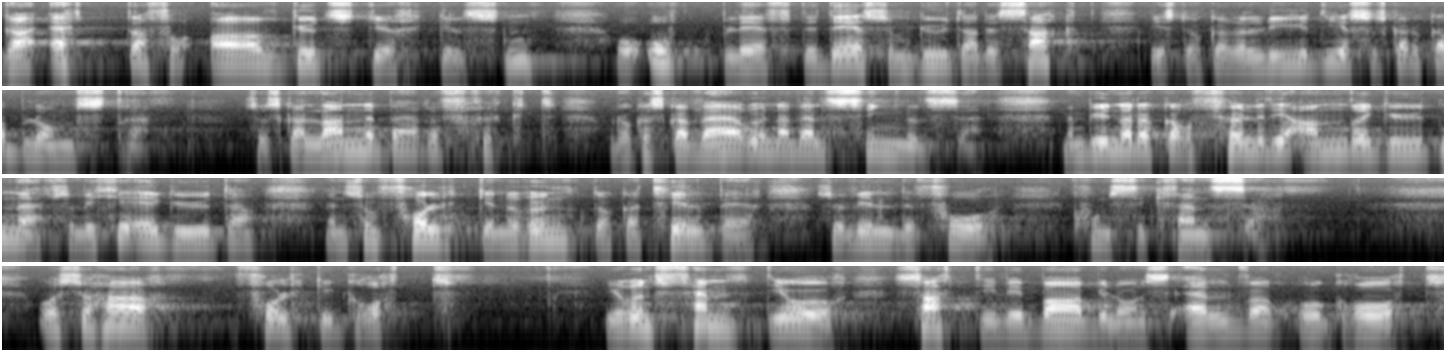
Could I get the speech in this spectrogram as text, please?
ga etter for avgudsdyrkelsen og opplevde det som Gud hadde sagt. Hvis dere er lydige, så skal dere blomstre. Så skal landet bære frukt, og dere skal være under velsignelse. Men begynner dere å følge de andre gudene, som ikke er guder, men som folkene rundt dere tilber, så vil det få konsekvenser. Og så har folket grått. I rundt 50 år satt de ved Babylons elver og gråt.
